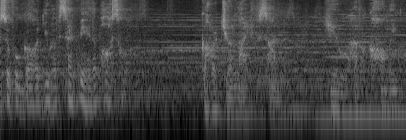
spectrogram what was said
Merciful God, you have sent me an apostle. Guard your life, son. You have a calling.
